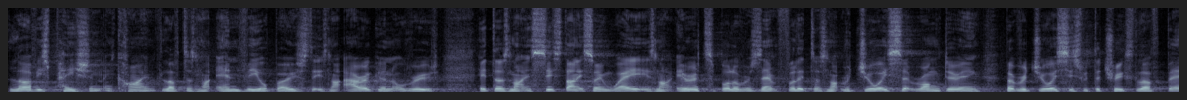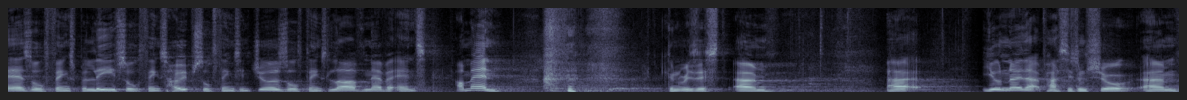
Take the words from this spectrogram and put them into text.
Love is patient and kind. Love does not envy or boast. It is not arrogant or rude. It does not insist on its own way. It is not irritable or resentful. It does not rejoice at wrongdoing, but rejoices with the truth. Love bears all things, believes all things, hopes all things, endures all things. Love never ends. Amen. Can resist. Um, uh, you'll know that passage, I'm sure. Um,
